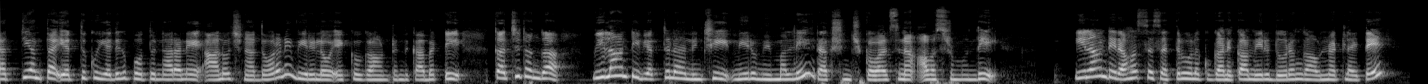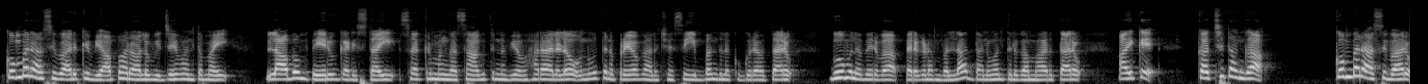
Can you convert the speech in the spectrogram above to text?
అత్యంత ఎత్తుకు ఎదిగిపోతున్నారనే ఆలోచన ధోరణి వీరిలో ఎక్కువగా ఉంటుంది. కాబట్టి ఖచ్చితంగా ఇలాంటి వ్యక్తుల నుంచి మీరు మిమ్మల్ని రక్షించుకోవాల్సిన అవసరం ఉంది. ఇలాంటి రహస్య శత్రువులకు గనక మీరు దూరంగా ఉన్నట్లయితే కుంభరాశి వారికి వ్యాపారాలు విజయవంతమై లాభం పేరు గడిస్తాయి. సక్రమంగా సాగుతున్న వ్యవహారాలలో నూతన ప్రయోగాలు చేసి ఇబ్బందులకు గురవుతారు. భూముల విలువ పెరగడం వల్ల ధనవంతులుగా మారుతారు. అయితే ఖచ్చితంగా కుంభరాశి వారు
